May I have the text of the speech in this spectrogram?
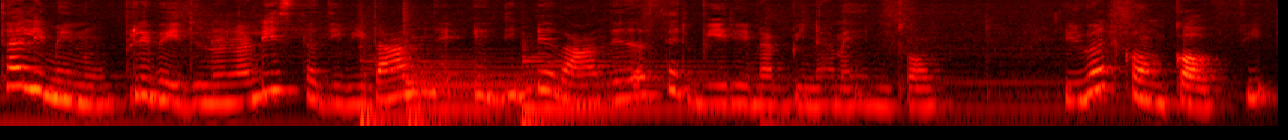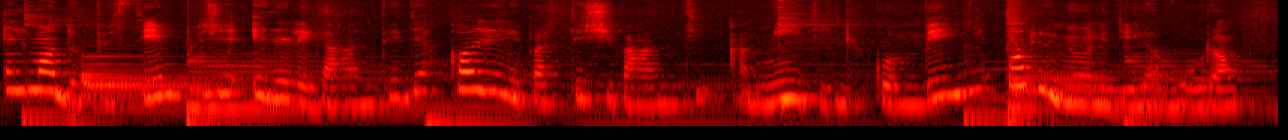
Tali menu prevedono una lista di vivande e di bevande da servire in abbinamento. Il Welcome Coffee è il modo più semplice ed elegante di accogliere i partecipanti a meeting, convegni o riunioni di lavoro.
